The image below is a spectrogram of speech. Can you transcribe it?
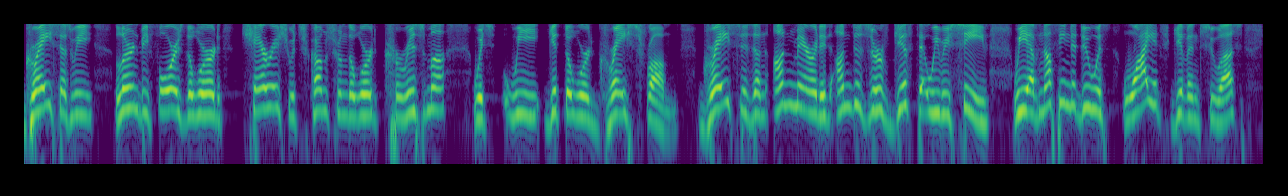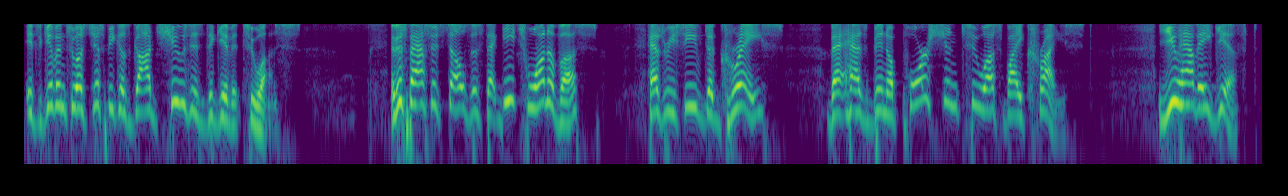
Grace, as we learned before, is the word charis, which comes from the word charisma, which we get the word grace from. Grace is an unmerited, undeserved gift that we receive. We have nothing to do with why it's given to us. It's given to us just because God chooses to give it to us. And this passage tells us that each one of us has received a grace that has been apportioned to us by Christ. You have a gift.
